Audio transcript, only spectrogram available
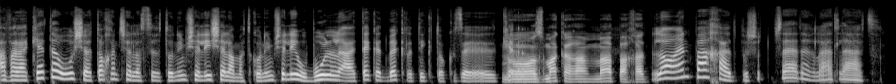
אבל הקטע הוא שהתוכן של הסרטונים שלי, של המתכונים שלי, הוא בול העתק הדבק לטיק טוק, זה... כן. נו, אז מה קרה? מה הפחד? לא, אין פחד, פשוט בסדר, לאט לאט.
